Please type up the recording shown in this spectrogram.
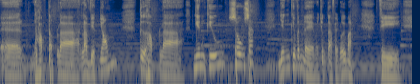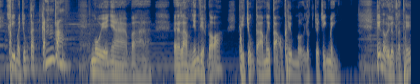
Ờ, học tập là làm việc nhóm, tự học là nghiên cứu sâu sắc những cái vấn đề mà chúng ta phải đối mặt. Thì khi mà chúng ta cắn răng ngồi ở nhà và ờ, làm những việc đó thì chúng ta mới tạo thêm nội lực cho chính mình. Cái nội lực là thế,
